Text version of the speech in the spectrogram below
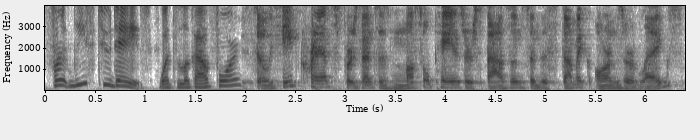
for at least two days. What to look out for? So, heat cramps presents as muscle pains or spasms in the stomach, arms, or legs,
